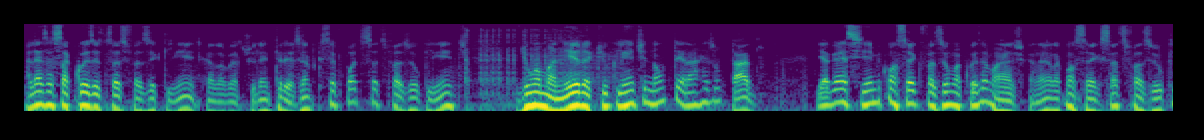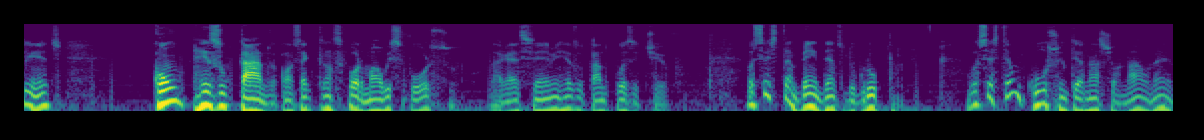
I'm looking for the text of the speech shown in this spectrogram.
Aliás, essa coisa de satisfazer cliente, Carlos Alberto Júlio, é interessante, porque você pode satisfazer o cliente de uma maneira que o cliente não terá resultado. E a HSM consegue fazer uma coisa mágica, né? Ela consegue satisfazer o cliente com resultado, consegue transformar o esforço da HSM em resultado positivo. Vocês também, dentro do grupo, vocês têm um curso internacional, né?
